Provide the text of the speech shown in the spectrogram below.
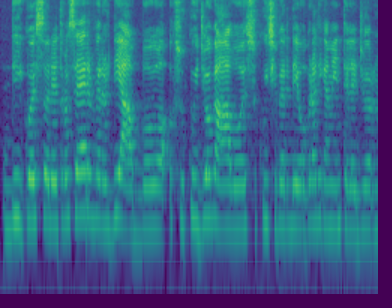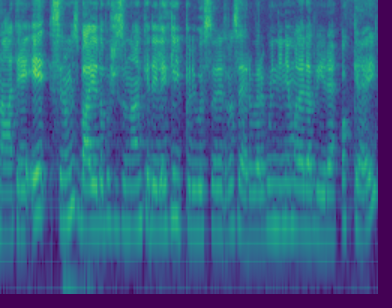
di questo retro server Diablo su cui giocavo e su cui ci perdevo praticamente le giornate e se non mi sbaglio dopo ci sono anche delle clip di questo retro server, quindi andiamole ad aprire, ok?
